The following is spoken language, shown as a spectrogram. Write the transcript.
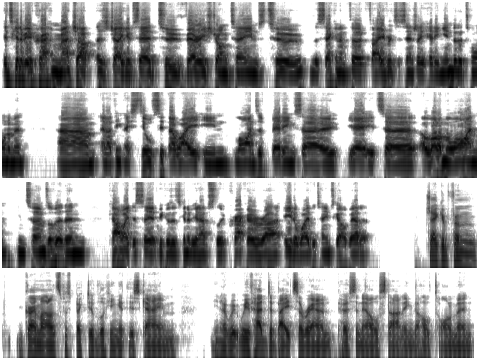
it's going to be a cracking matchup, as Jacob said. Two very strong teams, two the second and third favourites essentially heading into the tournament. Um, and I think they still sit that way in lines of betting. So, yeah, it's a, a, lot on the line in terms of it. And can't wait to see it because it's going to be an absolute cracker uh, either way the teams go about it. Jacob, from Graham Arnold's perspective, looking at this game, you know, we, have had debates around personnel starting the whole tournament.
